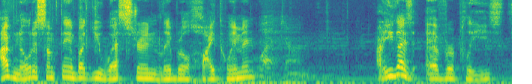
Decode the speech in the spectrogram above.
I've noticed something about you Western liberal white women. What, Jon? Are you guys ever pleased?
